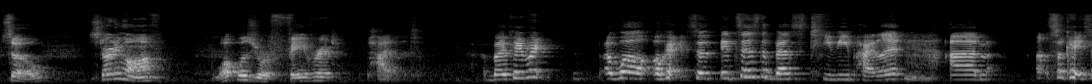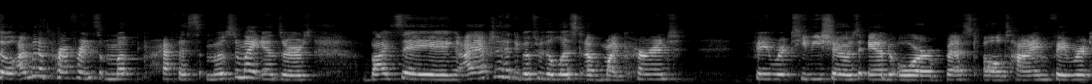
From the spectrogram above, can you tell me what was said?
So, starting off, what was your favorite pilot? My favorite, uh, well, okay, so it says the best TV pilot. Mm -hmm. Um, so, okay, so I'm going to preference preface most of my answers by saying I actually had to go through the list of my current favorite TV shows and or best all-time favorite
